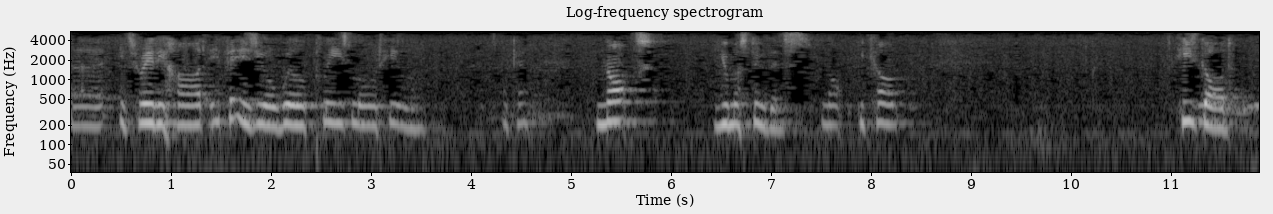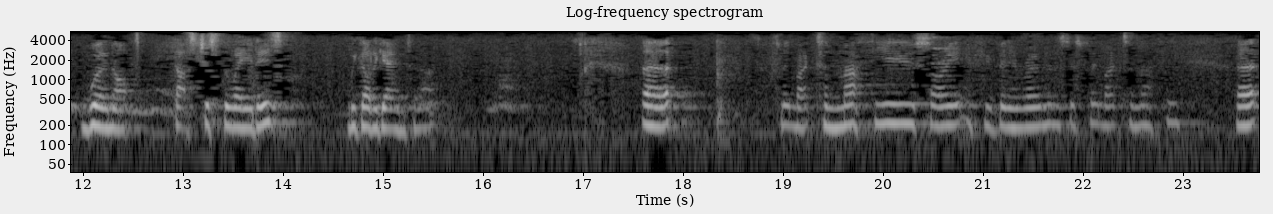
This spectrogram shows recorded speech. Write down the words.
Uh, it's really hard. If it is your will, please, Lord, heal them. Okay? Not, you must do this. Not, we can't. He's God, we're not. That's just the way it is. We've got to get into that. Uh, flip back to Matthew. Sorry if you've been in Romans, just flip back to Matthew. Uh,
